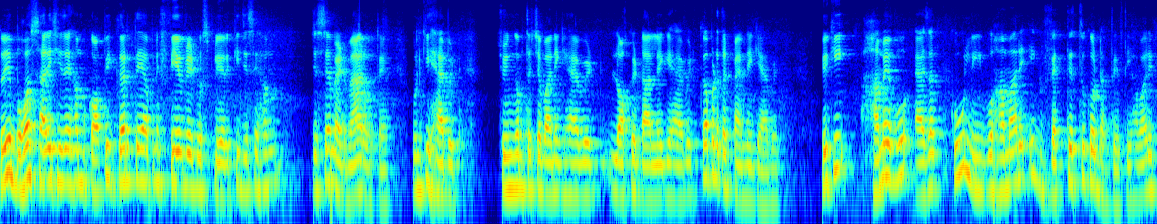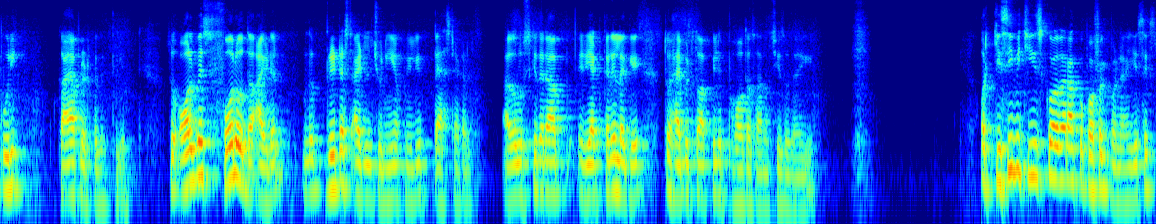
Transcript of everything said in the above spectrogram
तो ये बहुत सारी चीज़ें हम कॉपी करते हैं अपने फेवरेट उस प्लेयर की, जिसे हम, जिससे हम एडमायर होते हैं, उनकी हैबिट च्विंगम तक चबाने की हैबिट लॉकेट डालने की हैबिट कपड़े तक पहनने की हैबिट क्योंकि हमें वो एज अ कूल नहीं, वो हमारे एक व्यक्तित्व को ढक देती है, हमारी पूरी काया पलट कर देती है। So always follow the idol मतलब ग्रेटेस्ट आइडल चुनिए अपने लिए बेस्ट आइडल अगर उसकी तरह आप रिएक्ट करने लगे तो हैबिट तो आपके लिए बहुत आसान चीज़ हो जाएगी। और किसी भी चीज़ को अगर आपको परफेक्ट बनाए ये सिक्स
